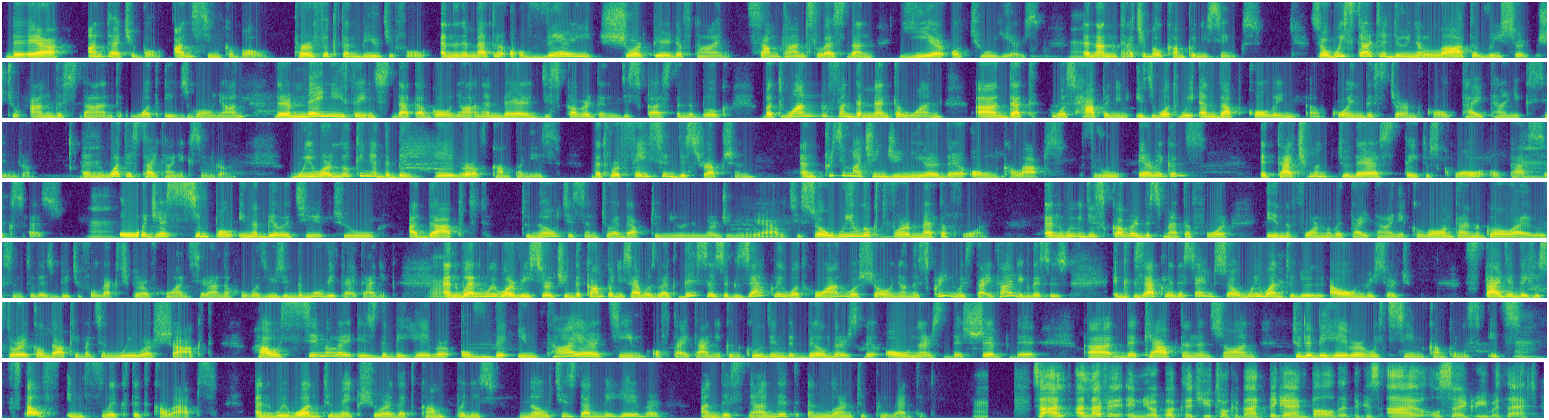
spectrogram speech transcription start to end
they are untouchable unsinkable perfect and beautiful and in a matter of very short period of time sometimes less than year or two years mm. an untouchable company sinks. So we started doing a lot of research to understand what is going on. There are many things that are going on, and they're discovered and discussed in the book. But one fundamental one uh, that was happening is what we end up calling, uh, coined this term called Titanic syndrome. Mm. And what is Titanic syndrome? We were looking at the behavior of companies that were facing disruption and pretty much engineer their own collapse through arrogance, attachment to their status quo or past mm. success, mm. or just simple inability to adapt, to notice, and to adapt to new and emerging reality. So we looked mm. for a metaphor and we discovered this metaphor in the form of a Titanic. A long time ago, I listened to this beautiful lecture of Juan Cirano, who was using the movie Titanic. Mm. And when we were researching the companies, I was like, this is exactly what Juan was showing on the screen with Titanic. This is exactly the same. So we went to do our own research, studied the historical documents, and we were shocked how similar is the behavior of the entire team of Titanic, including the builders, the owners, the ship, the uh, the captain, and so on, to the behavior we see in companies. It's mm. self inflicted collapse. And we want to make sure that companies notice that behavior, understand it, and learn to prevent it. Mm. So I, I love it in your book that you talk about bigger and bolder because I also agree with that.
